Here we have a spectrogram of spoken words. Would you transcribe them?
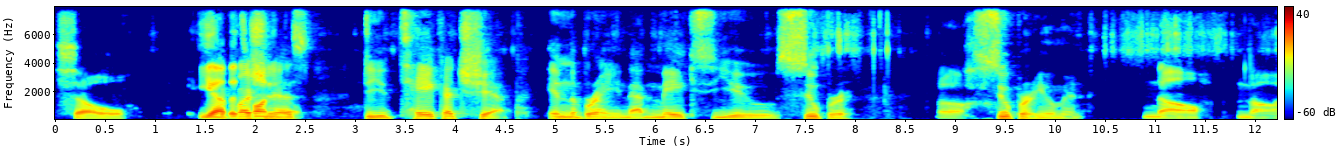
So, yeah, the that's question funny, is, do you take a chip in the brain that makes you super Ugh. superhuman. No, no,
